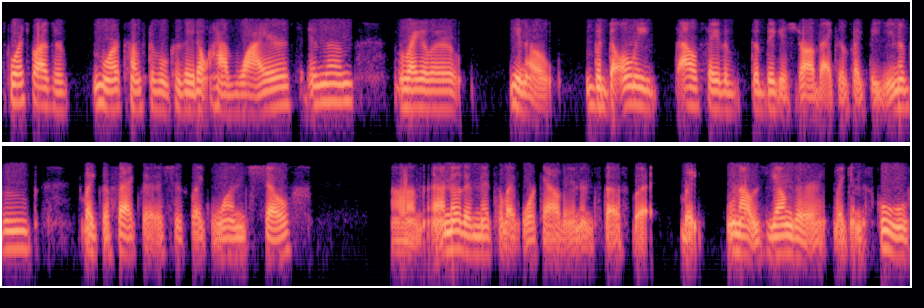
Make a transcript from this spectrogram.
sports bras are more comfortable because they don't have wires in them. Regular, you know, but the only I'll say the the biggest drawback is like the uniboob, like the fact that it's just like one shelf. Um, I know they're meant to like work out in and stuff, but like when I was younger, like in school,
